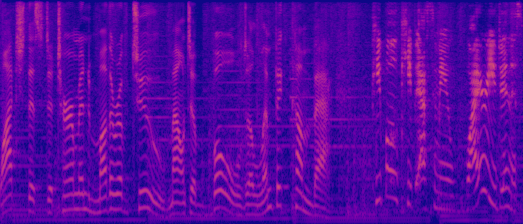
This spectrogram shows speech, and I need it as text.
Watch this determined mother of two mount a bold Olympic comeback. People keep asking me, why are you doing this?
